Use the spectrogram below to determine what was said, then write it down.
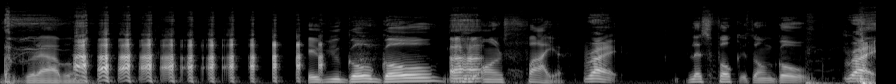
it's a good album. if you go gold, Uh-huh. you're on fire. Right. Let's focus on gold." Right.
